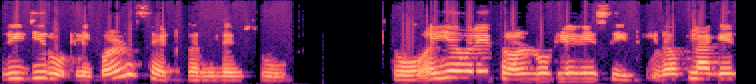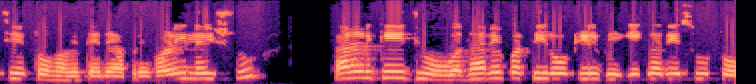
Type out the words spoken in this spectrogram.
ત્રીજી રોટલી પણ સેટ કરી લઈશું. તો અહીંયા મને ત્રણ રોટલીની સીટ ઇનફ લાગે છે, તો હવે તેને આપણે વણી લઈશું. કારણ કે જો વધારે પડતી રોટલી ભેગી કરીશું તો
